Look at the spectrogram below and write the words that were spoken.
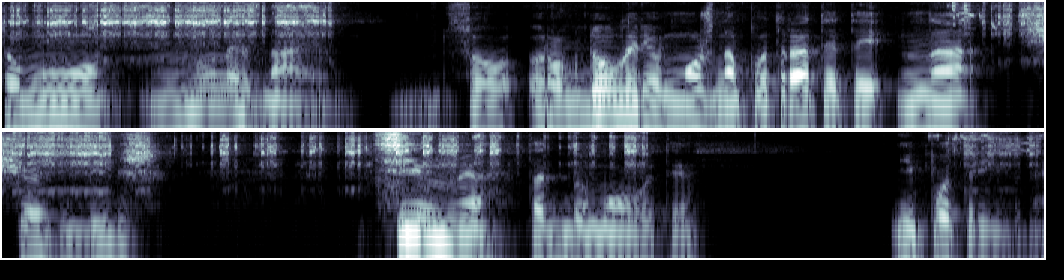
Тому, ну не знаю, 40 доларів можна потратити на щось більш цінне, так би мовити. і потрібне.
